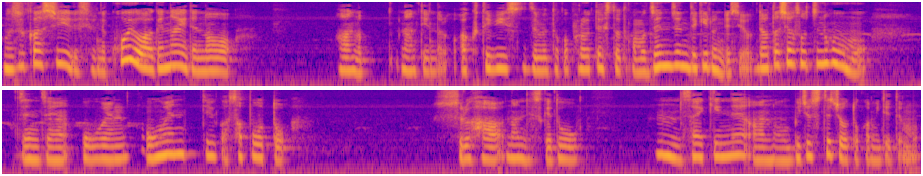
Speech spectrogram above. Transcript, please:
難しいですよね。声を上げないでのあのなんて言うんだろうアクティビズムとかプロテストとかも全然できるんですよ。で私はそっちの方も全然応援応援っていうかサポートする派なんですけど、うん、最近ねあの美術手帳とか見てても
